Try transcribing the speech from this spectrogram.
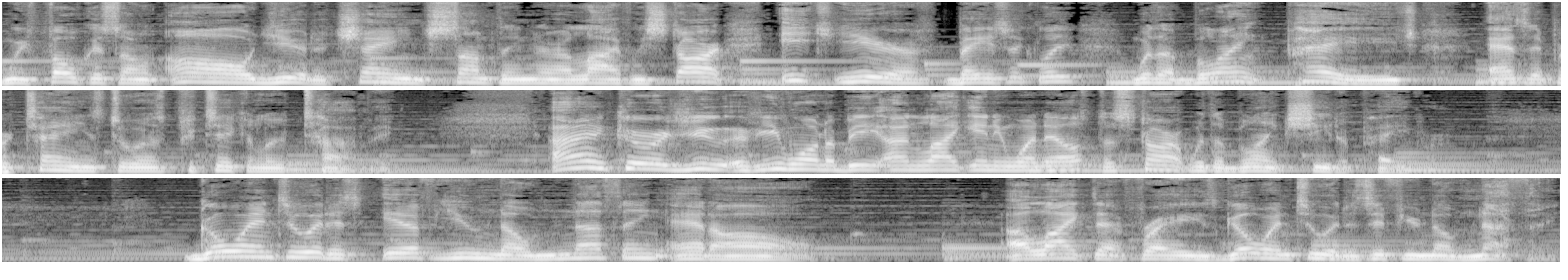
we focus on all year to change something in our life. We start each year basically with a blank page as it pertains to a particular topic. I encourage you, if you want to be unlike anyone else, to start with a blank sheet of paper. Go into it as if you know nothing at all. I like that phrase go into it as if you know nothing.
